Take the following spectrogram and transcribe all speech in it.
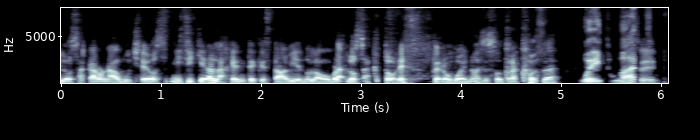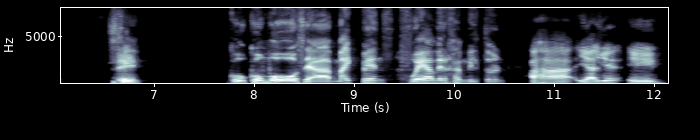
y lo sacaron a abucheos. Ni siquiera la gente que estaba viendo la obra, los actores, pero bueno, eso es otra cosa. Wait, what? Sí. Sí. Sí. Co- ¿Cómo? O sea, Mike Pence fue a ver Hamilton. Ajá, y alguien, y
